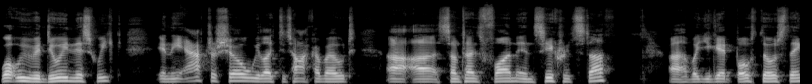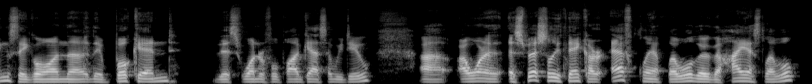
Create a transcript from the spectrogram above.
what we've been doing this week. In the after show, we like to talk about uh, uh, sometimes fun and secret stuff. Uh, but you get both those things. They go on the they bookend this wonderful podcast that we do. Uh, I want to especially thank our F clamp level. They're the highest level.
